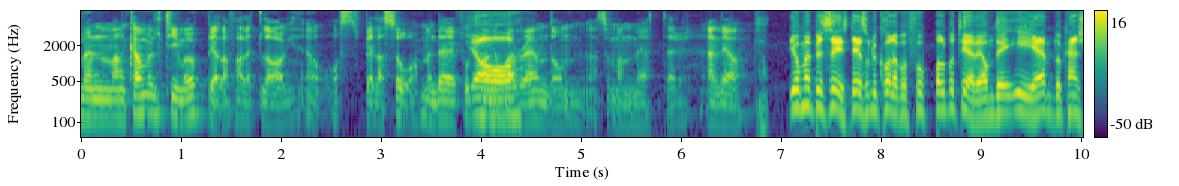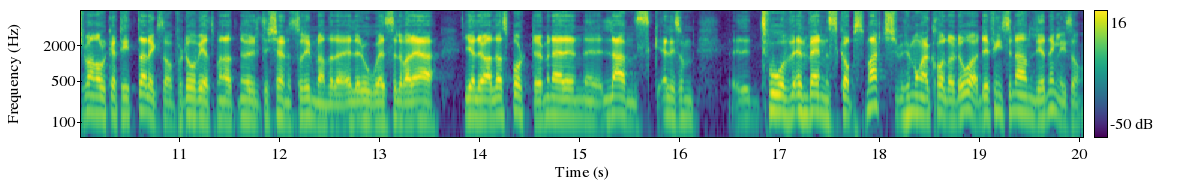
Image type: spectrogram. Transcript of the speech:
Men man kan väl teama upp i alla fall ett lag och spela så. Men det är fortfarande Ja. bara random. Alltså man möter, eller ja. Jo men precis, det är som du kollar på fotboll på TV. Om det är EM då kanske man orkar titta liksom. För då vet man att nu är det lite känslor inblandade. Eller OS eller vad det är. Gäller alla sporter. Men är det en eh, landsk... Eller liksom, eh, två, en vänskapsmatch, hur många kollar då? Det finns en anledning liksom.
